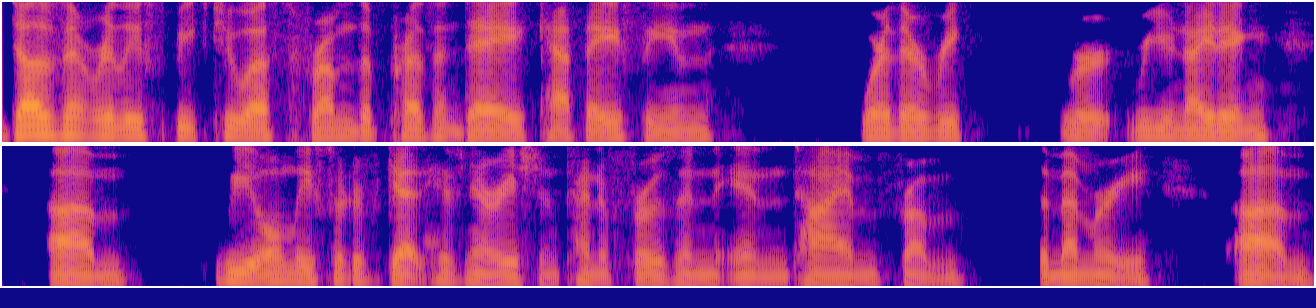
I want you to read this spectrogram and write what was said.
doesn't really speak to us from the present day cafe scene where they're re- re- reuniting. Um, we only sort of get his narration kind of frozen in time from the memory. Um,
